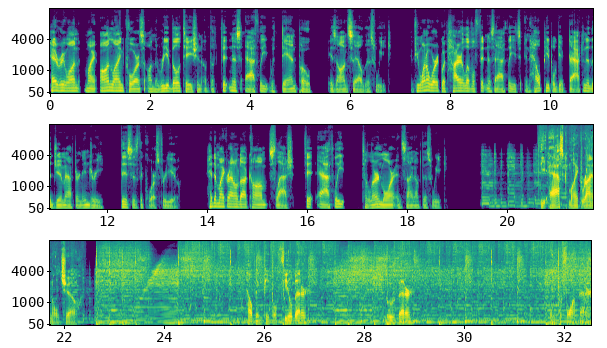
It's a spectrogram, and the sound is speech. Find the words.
Hey everyone, my online course on the rehabilitation of the fitness athlete with Dan Pope is on sale this week. If you want to work with higher level fitness athletes and help people get back into the gym after an injury, this is the course for you. Head to mikereinold.com slash fit athlete to learn more and sign up this week. The Ask Mike Reinold Show. Helping people feel better, move better, perform better.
